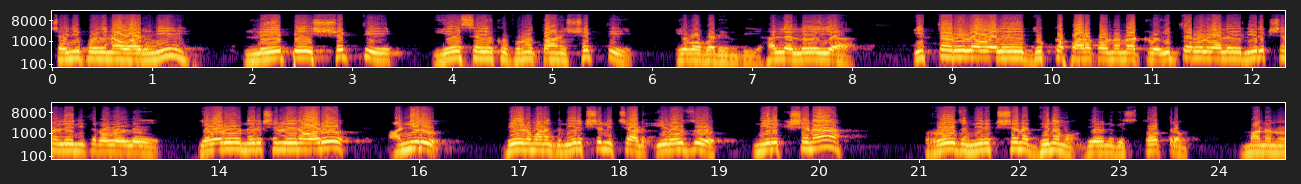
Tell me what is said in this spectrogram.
చనిపోయిన వారిని లేపే శక్తి ఏసయకు పునరుత్న శక్తి ఇవ్వబడింది. హల్లెలోయ! ఇతరుల వలె దుఃఖపడకుండా ఉన్నట్లు ఇతరుల వలె నిరీక్షణ లేని ఇతరుల వలె ఎవరు నిరీక్షణ లేని వారు అన్యులు. దేవుడు మనకు నిరీక్షణ ఇచ్చాడు. ఈరోజు నిరీక్షణ రోజు నిరీక్షణ దినము. దేవునికి స్తోత్రం. మనను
